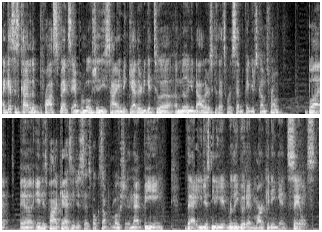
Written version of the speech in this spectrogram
I guess it's kind of the prospects and promotion he's tying together to get to a, a million dollars because that's where seven figures comes from. But uh, in his podcast, he just says focus on promotion, and that being that you just need to get really good at marketing and sales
